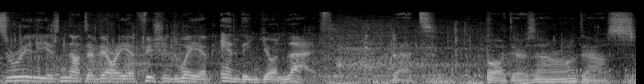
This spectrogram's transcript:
This really is not a very efficient way of ending your life. But orders are orders.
